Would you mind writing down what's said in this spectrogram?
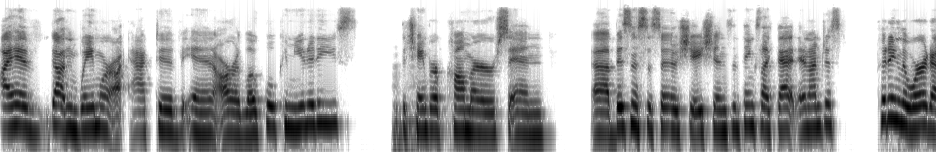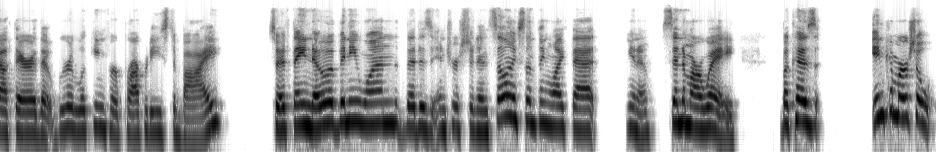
I have gotten way more active in our local communities, mm-hmm. the Chamber of Commerce and uh, business associations and things like that. And I'm just putting the word out there that we're looking for properties to buy. So if they know of anyone that is interested in selling something like that, you know, send them our way. Because in commercial,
